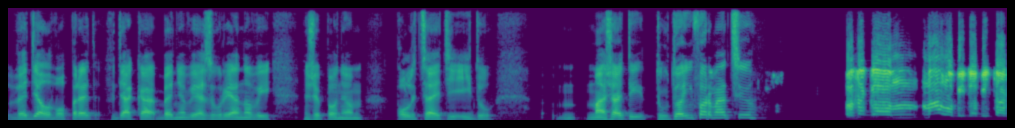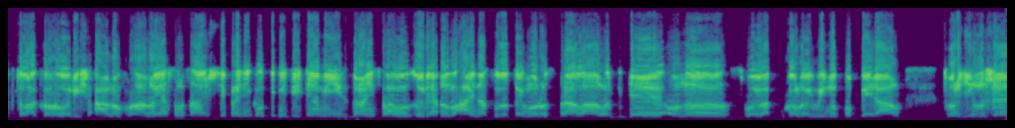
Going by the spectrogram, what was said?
vedel vopred, vďaka Beňovi a Zurianovi, že po ňom policajti idú. Máš aj ty túto informáciu? No tak um, malo by to byť takto, ako hovoríš. Áno, áno. Ja som sa ešte pred niekoľkými týždňami s Branislavom Zurianom aj na túto tému rozprával, kde on uh, svoju akúkoľvek vinu popieral tvrdil, že,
